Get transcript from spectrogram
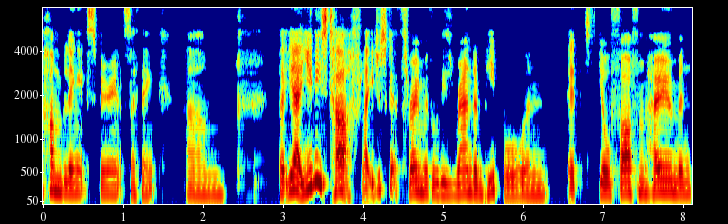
humbling experience, I think. Um, but yeah, uni's tough. Like you just get thrown with all these random people, and it's you're far from home, and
